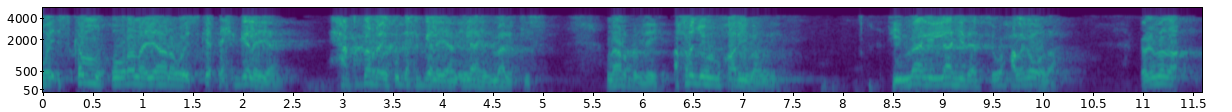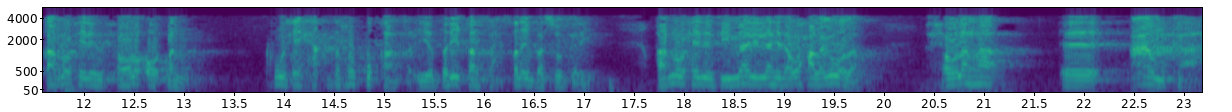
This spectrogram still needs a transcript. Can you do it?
way iska muquuranayaanoo way iska dhexgelayaan xaqdarray ku dhexgelayaan ilaahay maalkiisa. Naar bay leeyihi akhrajahu lbukhaariy baa wariye. Fii maali illaahidaasi waxaa laga wadaa culimmada qaarna waxay leeyihiin xoolo oo dhan ruuxii xaqdarro ku qaata iyo dariiqaa saxsanayn baa soo gelay. Qaarna waxay idin fii maalilaahida waxaa laga wadaa xoolaha caamka ah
